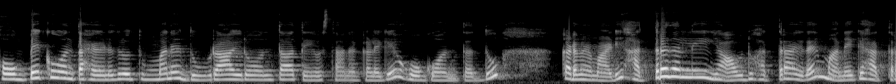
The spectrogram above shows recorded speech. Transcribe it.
ಹೋಗಬೇಕು ಅಂತ ಹೇಳಿದ್ರು ತುಂಬಾ ದೂರ ಇರುವಂಥ ದೇವಸ್ಥಾನಗಳಿಗೆ ಹೋಗುವಂಥದ್ದು ಕಡಿಮೆ ಮಾಡಿ. ಹತ್ತಿರದಲ್ಲಿ ಯಾವುದು ಹತ್ತಿರ ಇದೆ, ಮನೆಗೆ ಹತ್ತಿರ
